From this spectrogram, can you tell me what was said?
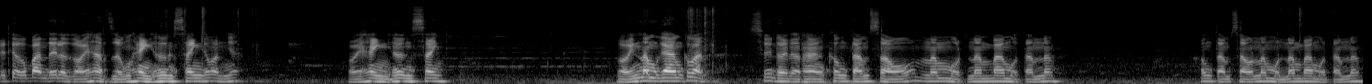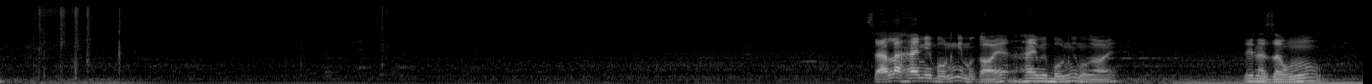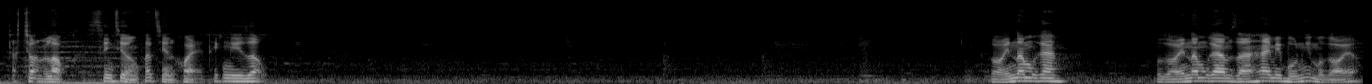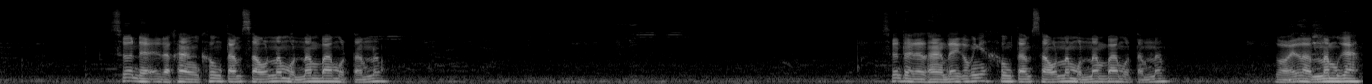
Giới thiệu các bạn đây là gói hạt giống hành hương xanh các bạn nhé. Gói hành hương xanh. Gói 5g các bạn. Số điện thoại đặt hàng 086 515 3185. 086 515 3185. Giá là 24.000 một gói, 24.000 một gói. Đây là giống chọn lọc, sinh trưởng phát triển khỏe, thích nghi rộng. Gói 5g. Một gói 5g giá 24.000 một gói ạ. Số điện thoại đặt hàng 086 515 3185. Số điện thoại đặt hàng đây các bác nhé, 086 515 3185. Gói là 5 gram.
